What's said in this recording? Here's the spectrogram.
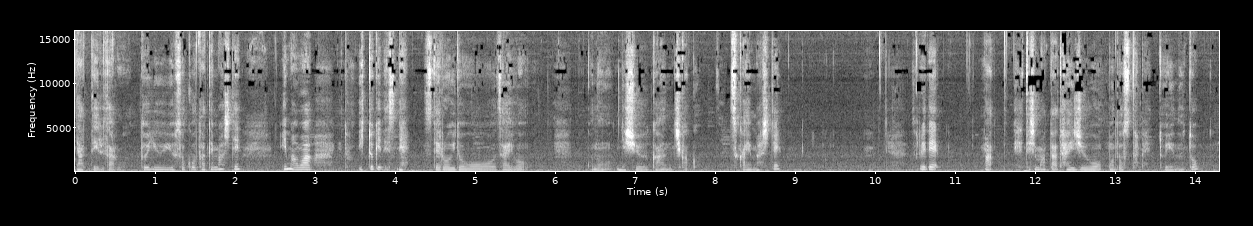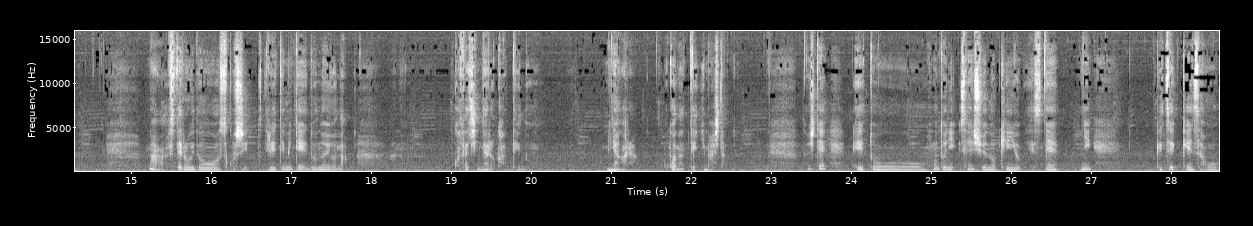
なっているだろうという予測を立てまして今は、えっと、一時ですねステロイド剤をこの2週間近く使いましてそれで、まあ、減ってしまった体重を戻すためというのと、まあ、ステロイドを少し入れてみてどのような形になるかっていうのを見ながら行っていました。そして、えーと、本当に先週の金曜日ですねに血液検査を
